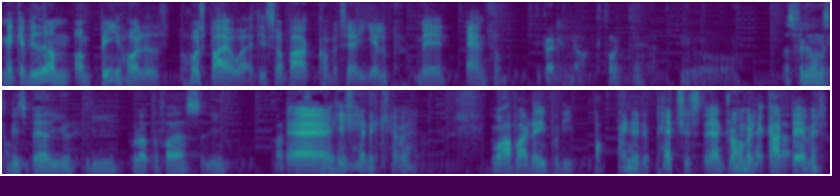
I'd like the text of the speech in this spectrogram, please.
Man kan vide, om, om B-holdet hos BioWare, de så bare kommer til at hjælpe med Anthem. det gør det nok, tror jeg ikke det. Jo. Der er selvfølgelig nogen, der skal blive tilbage og lige, lige put out the fires, så de ret Ja, ja, det kan være. Nu arbejder I på de forbandede patches, det er Andromeda, goddammit.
